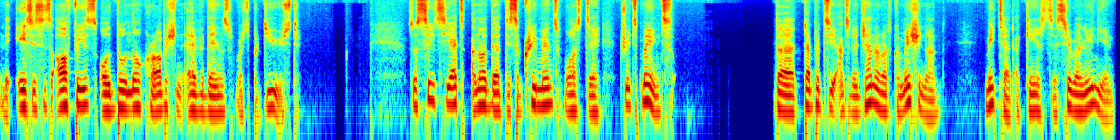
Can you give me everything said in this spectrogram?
in the ACC's office, although no corruption evidence was produced. To cite yet another disagreement was the treatment the Deputy Attorney General Commissioner meted against the Sierra Leonean.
